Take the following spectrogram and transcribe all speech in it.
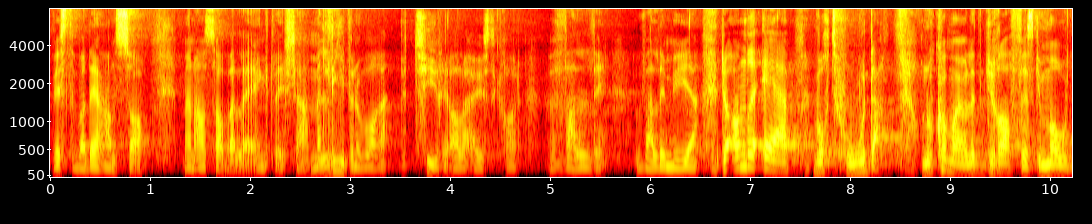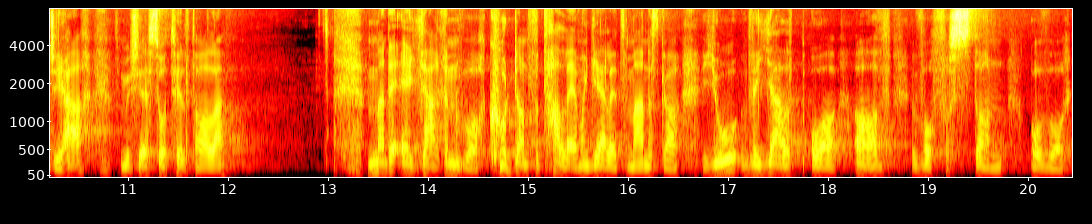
hvis det var det han sa. Men han sa vel egentlig ikke. Men livene våre betyr i aller høyeste grad veldig veldig mye. Det andre er vårt hode. Og Nå kommer jo litt grafisk emoji her, som ikke er så tiltale. Men det er hjernen vår. Hvordan fortelle evangeliet til mennesker? Jo, ved hjelp av vår forstand og vår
